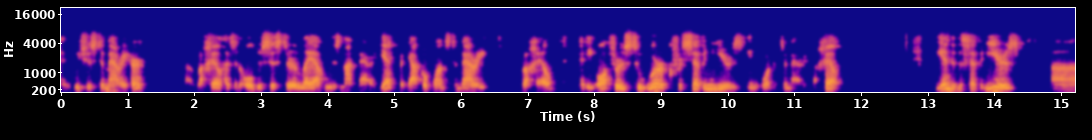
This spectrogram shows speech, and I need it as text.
and wishes to marry her. Uh, Rachel has an older sister, Leah, who is not married yet, but Yaakov wants to marry Rachel, and he offers to work for seven years in order to marry Rachel At the end of the seven years, uh,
